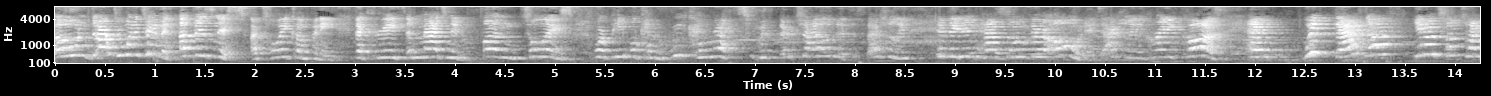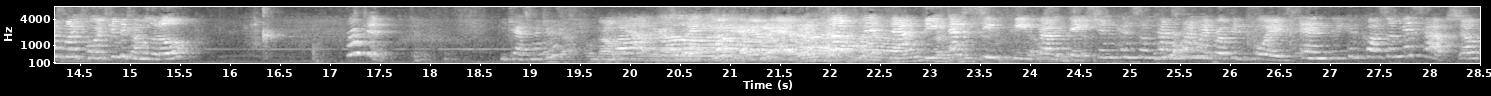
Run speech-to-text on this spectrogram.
own Dr. Wondertainment, a business, a toy company that creates imaginative, fun toys where people can reconnect with their childhoods, especially if they didn't have some of their own. It's actually a great cause. And with that, uh, you know, sometimes my toys can become a little broken. You catch my drift? Okay, okay. So with that, the SCP Foundation can sometimes find my broken toys, and it can cause some mishaps. So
